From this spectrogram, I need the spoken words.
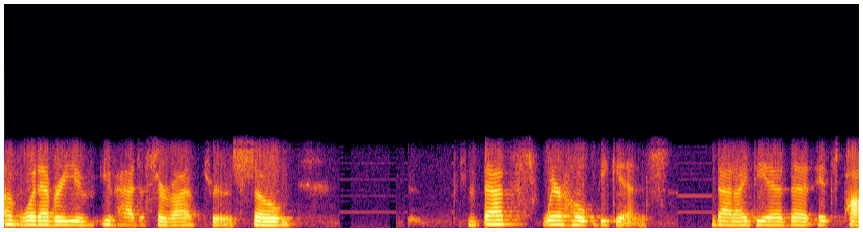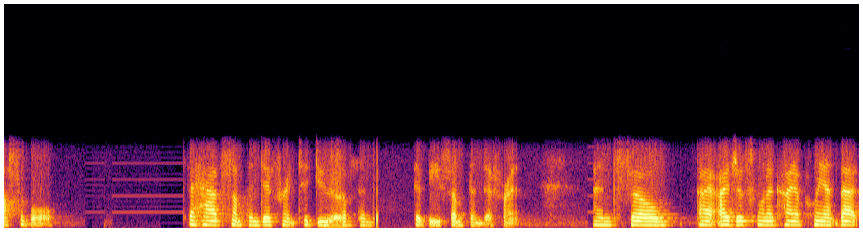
of whatever you've you've had to survive through. So that's where hope begins. That idea that it's possible to have something different, to do yes. something, to be something different. And so I, I just want to kind of plant that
